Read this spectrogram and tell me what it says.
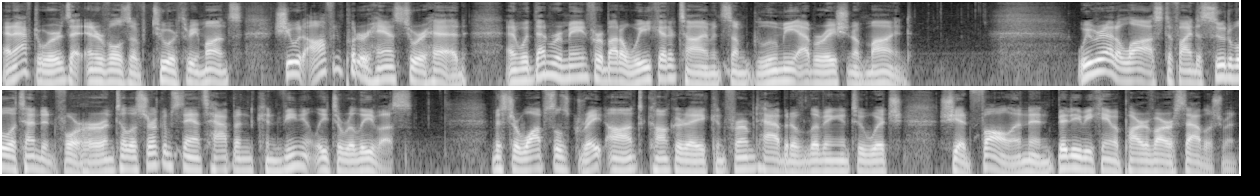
and afterwards, at intervals of two or three months, she would often put her hands to her head, and would then remain for about a week at a time in some gloomy aberration of mind. We were at a loss to find a suitable attendant for her until a circumstance happened conveniently to relieve us. Mr. Wopsle's great aunt conquered a confirmed habit of living into which she had fallen, and Biddy became a part of our establishment.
